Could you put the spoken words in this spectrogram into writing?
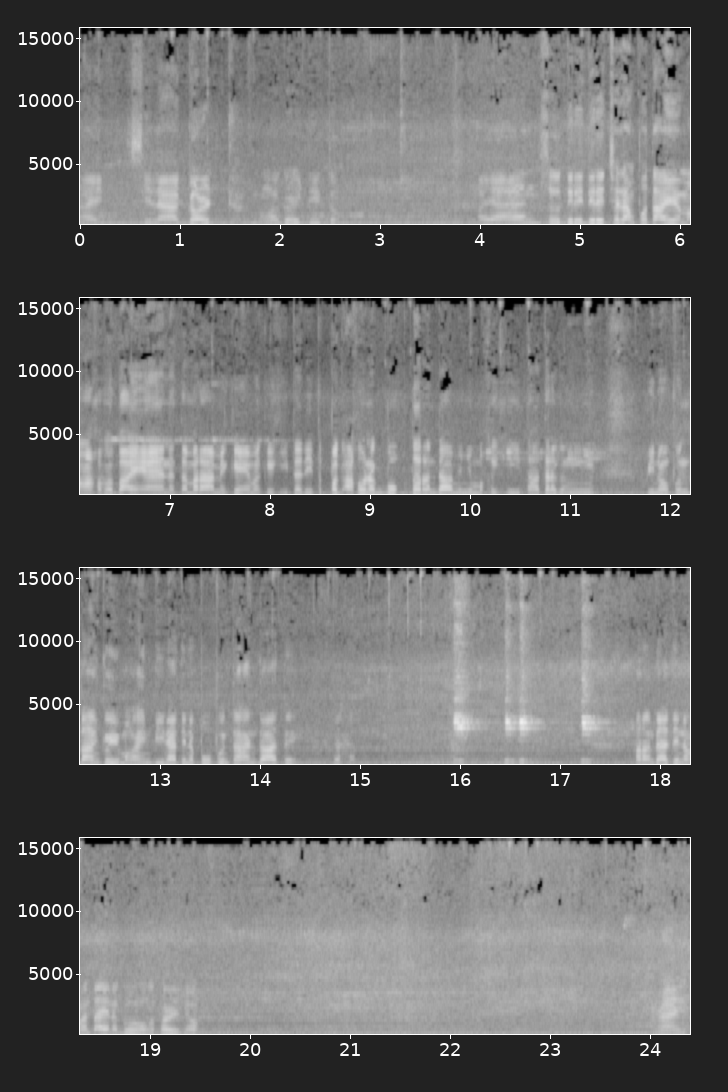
right sila guard mga guard dito. Ayan so dire-diretso lang po tayo mga kababayan. At marami kayo makikita dito. Pag ako nagboktor ang dami nyo makikita. Talagang pinupuntahan ko yung mga hindi natin napupuntahan dati. Parang dati naman tayo nag-doktor no? Right?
